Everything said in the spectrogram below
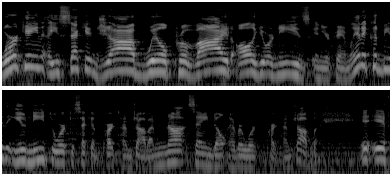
working a second job will provide all your needs in your family and it could be that you need to work a second part-time job i'm not saying don't ever work a part-time job but if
